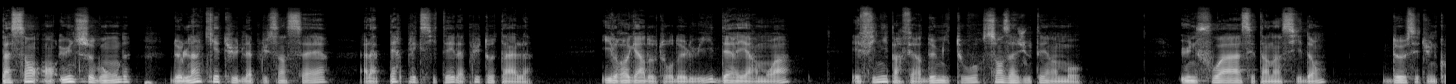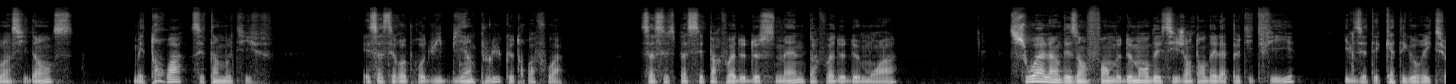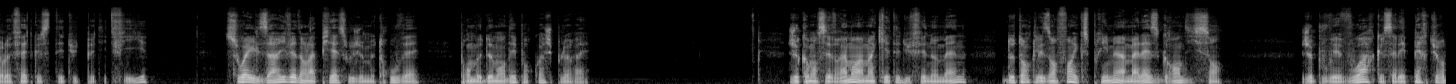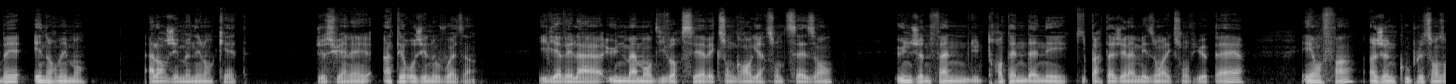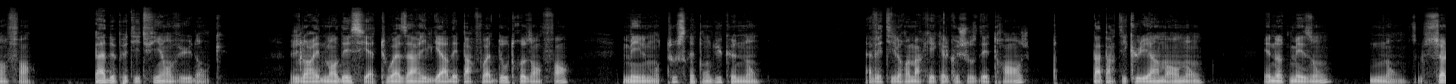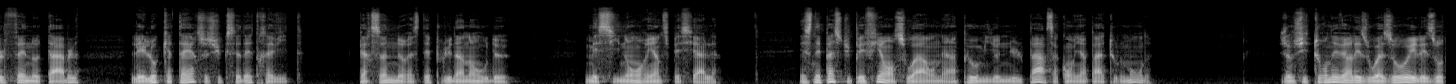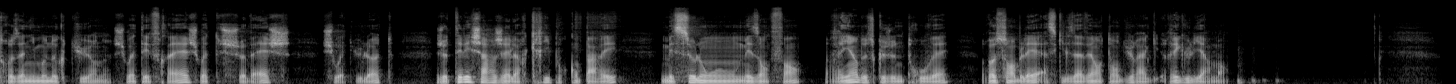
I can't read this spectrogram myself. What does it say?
passant en une seconde de l'inquiétude la plus sincère à la perplexité la plus totale. Il regarde autour de lui, derrière moi, et finit par faire demi-tour sans ajouter un mot. Une fois, c'est un incident, deux, c'est une coïncidence, mais trois, c'est un motif. Et ça s'est reproduit bien plus que trois fois. Ça s'est passé parfois de deux semaines, parfois de deux mois. Soit l'un des enfants me demandait si j'entendais la petite fille, ils étaient catégoriques sur le fait que c'était une petite fille, soit ils arrivaient dans la pièce où je me trouvais pour me demander pourquoi je pleurais. Je commençais vraiment à m'inquiéter du phénomène, d'autant que les enfants exprimaient un malaise grandissant. Je pouvais voir que ça les perturbait énormément. Alors j'ai mené l'enquête. Je suis allé interroger nos voisins. Il y avait là une maman divorcée avec son grand garçon de 16 ans, une jeune femme d'une trentaine d'années qui partageait la maison avec son vieux père, et enfin un jeune couple sans enfant. Pas de petite fille en vue donc. Je leur ai demandé si à tout hasard ils gardaient parfois d'autres enfants, mais ils m'ont tous répondu que non. Avait-il remarqué quelque chose d'étrange? Pas particulièrement, non. Et notre maison? Non. Le seul fait notable, les locataires se succédaient très vite. Personne ne restait plus d'un an ou deux. Mais sinon, rien de spécial. Et ce n'est pas stupéfiant en soi, on est un peu au milieu de nulle part, ça convient pas à tout le monde. Je me suis tourné vers les oiseaux et les autres animaux nocturnes, chouette effraie, chouette chevêche, chouette hulotte. Je téléchargeais leurs cris pour comparer, mais selon mes enfants, rien de ce que je ne trouvais ressemblait à ce qu'ils avaient entendu régulièrement.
